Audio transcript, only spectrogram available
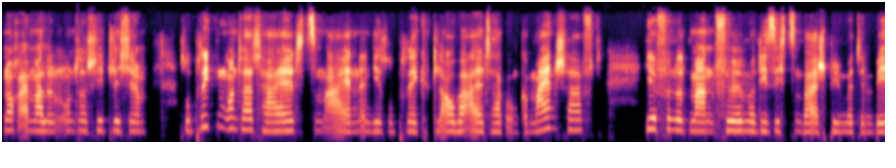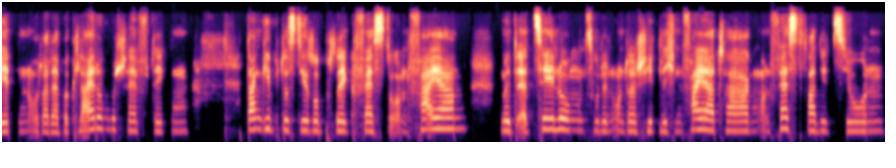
noch einmal in unterschiedliche Rubriken unterteilt. Zum einen in die Rubrik Glaube, Alltag und Gemeinschaft. Hier findet man Filme, die sich zum Beispiel mit dem Beten oder der Bekleidung beschäftigen. Dann gibt es die Rubrik Feste und Feiern mit Erzählungen zu den unterschiedlichen Feiertagen und Festtraditionen.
